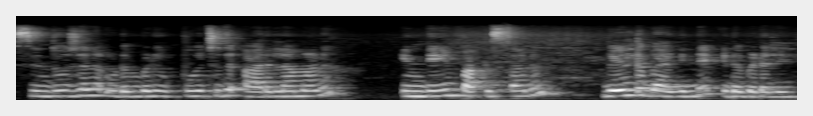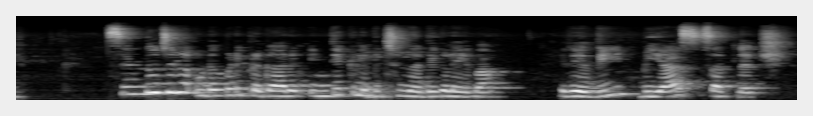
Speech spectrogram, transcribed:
സിന്ധുജല ഉടമ്പടി ഒപ്പുവെച്ചത് ആരെല്ലാമാണ്? ഇന്ത്യയും പാകിസ്ഥാനും വേൾഡ് ബാങ്കിന്റെ ഇടപെടലിൽ. സിന്ധുജല ഉടമ്പടി പ്രകാരം ഇന്ത്യയ്ക്ക് ലഭിച്ച നദികളേവ രവി ബിയാസ് സത്ലജ്.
